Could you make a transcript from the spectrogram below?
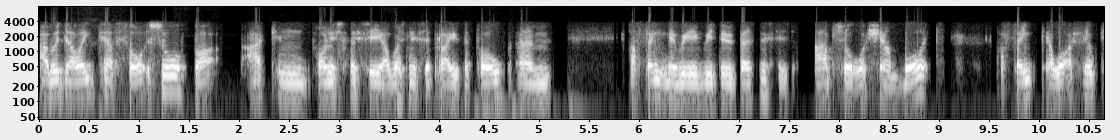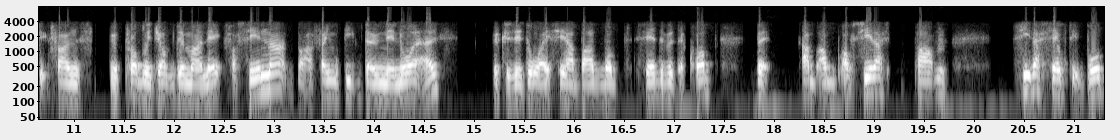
I would have liked to have thought so, but I can honestly say I wasn't surprised at all. Um, I think the way we do business is absolutely shambolic. I think a lot of Celtic fans would probably jump down my neck for saying that, but I think deep down they know it is because they don't want to see a bad word said about the club. But I, will say this, Parton. See this Celtic board.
